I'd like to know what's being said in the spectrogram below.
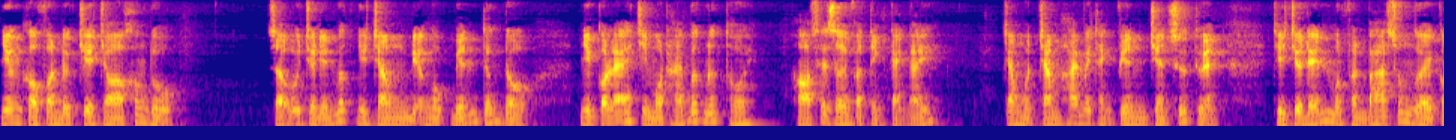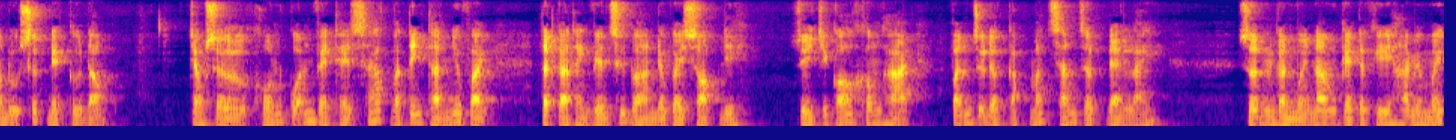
Nhưng khẩu phần được chia cho không đủ. Dẫu chưa đến mức như trong địa ngục biến tướng đồ, nhưng có lẽ chỉ một hai bước nước thôi, họ sẽ rơi vào tình cảnh ấy. Trong 120 thành viên trên sứ thuyền Chỉ chưa đến 1 phần 3 số người còn đủ sức để cử động trong sự khốn quẫn về thể xác và tinh thần như vậy Tất cả thành viên sứ đoàn đều gầy sọt đi. Duy chỉ có không hại Vẫn giữ được cặp mắt sáng rực đèn láy. Suốt gần 10 năm kể từ khi hai mươi mấy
